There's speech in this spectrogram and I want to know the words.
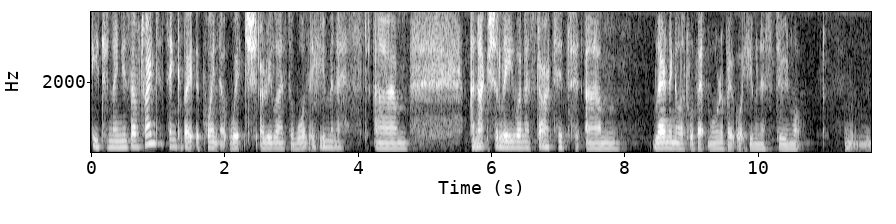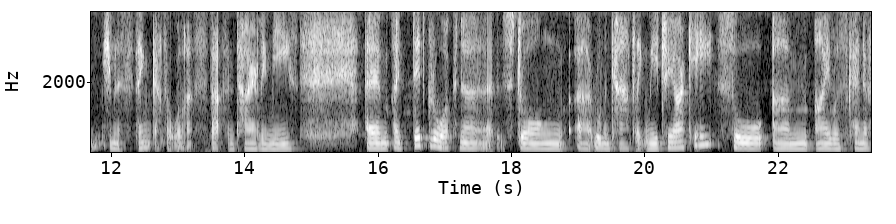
eight or nine years. I was trying to think about the point at which I realised I was a humanist. Um, and actually, when I started um, learning a little bit more about what humanists do and what humanists think, I thought, well, that's that's entirely me. Um, I did grow up in a strong uh, Roman Catholic matriarchy, so um, I was kind of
